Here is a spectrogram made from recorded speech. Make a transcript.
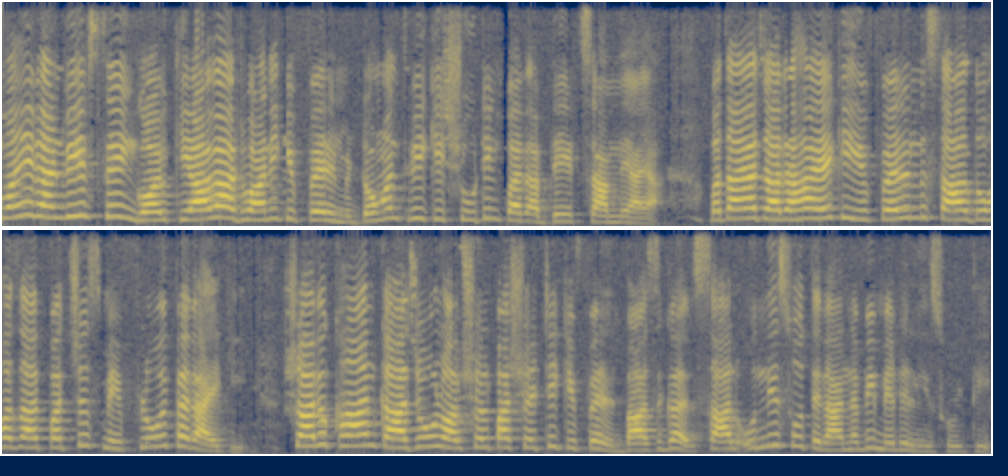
तो वहीं रणवीर सिंह और कियारा आडवाणी की फ़िल्म डॉन थ्री की शूटिंग पर अपडेट सामने आया। बताया जा रहा है कि ये फ़िल्म साल 2025 में फ्लोर पर आएगी। शाहरुख खान, काजोल और शिल्पा शेट्टी की फ़िल्म बाजगर साल उन्नीस सौ तिरानबे में रिलीज़ हुई थी।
